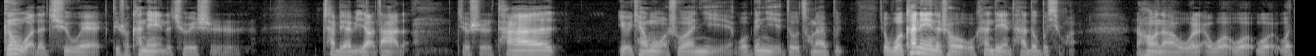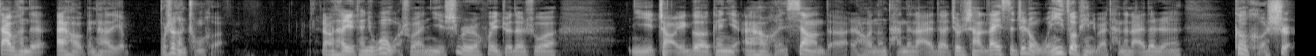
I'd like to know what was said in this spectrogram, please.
跟我的趣味，比如说看电影的趣味是差别比较大的。就是他有一天问我说：“你，我跟你都从来不就我看电影的时候，我看电影他都不喜欢。然后呢，我我我我我大部分的爱好跟他也不是很重合。然后他有一天就问我说：‘你是不是会觉得说，你找一个跟你爱好很像的，然后能谈得来的，就是像类似这种文艺作品里边谈得来的人更合适？’”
